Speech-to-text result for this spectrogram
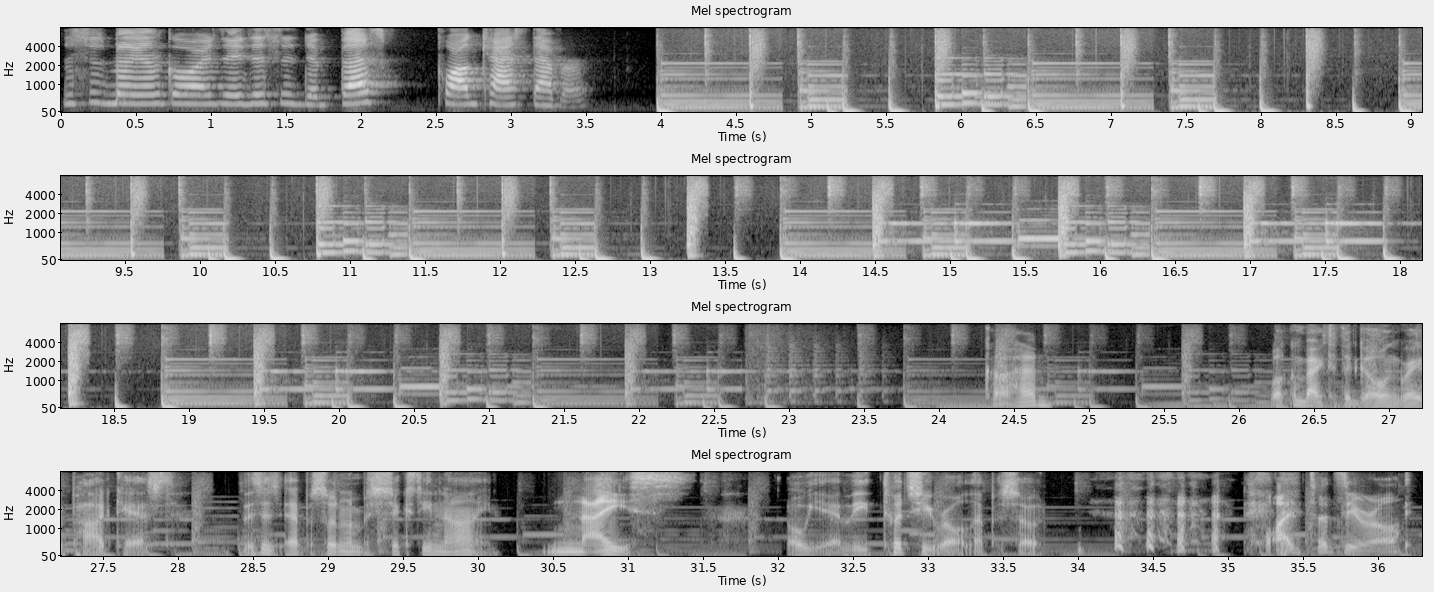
This is my Uncle Isaiah. This is the best podcast ever. Go ahead. Welcome back to the Going Grey podcast. This is episode number 69. Nice. Oh, yeah, the Tootsie Roll episode. Why Tootsie Roll?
